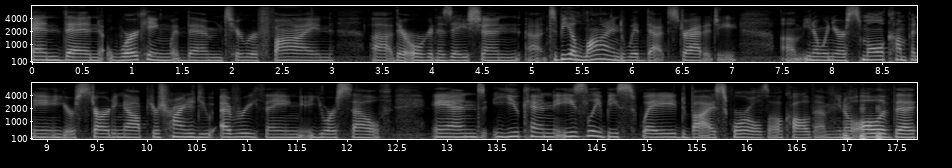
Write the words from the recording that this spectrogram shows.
and then working with them to refine uh, their organization uh, to be aligned with that strategy. Um, you know, when you're a small company, you're starting up, you're trying to do everything yourself. And you can easily be swayed by squirrels, I'll call them. You know, all of the,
